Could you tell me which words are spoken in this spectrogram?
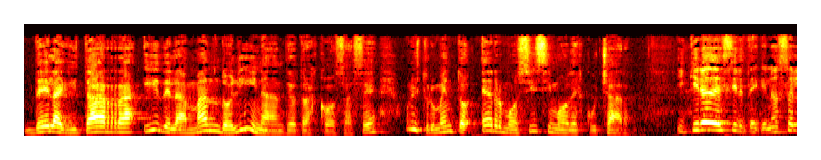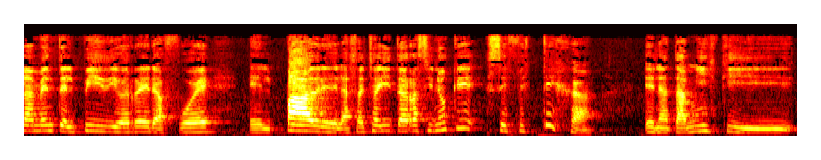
de la guitarra y de la mandolina, entre otras cosas. ¿eh? Un instrumento hermosísimo de escuchar. Y quiero decirte que no solamente el Pidio Herrera fue el padre de la sacha guitarra, sino que se festeja en Atamisqui,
